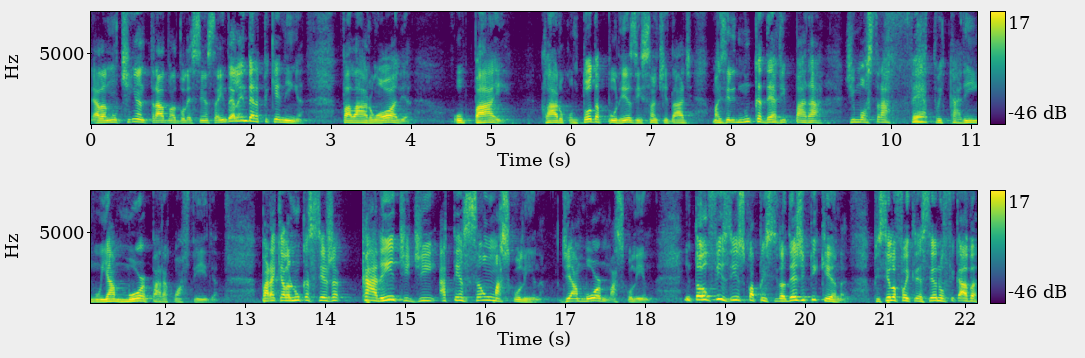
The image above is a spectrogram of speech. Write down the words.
ela não tinha entrado na adolescência ainda, ela ainda era pequenininha. Falaram: olha, o pai, claro, com toda pureza e santidade, mas ele nunca deve parar de mostrar afeto e carinho e amor para com a filha, para que ela nunca seja carente de atenção masculina de amor masculino. Então eu fiz isso com a Priscila desde pequena. Priscila foi crescendo, eu ficava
